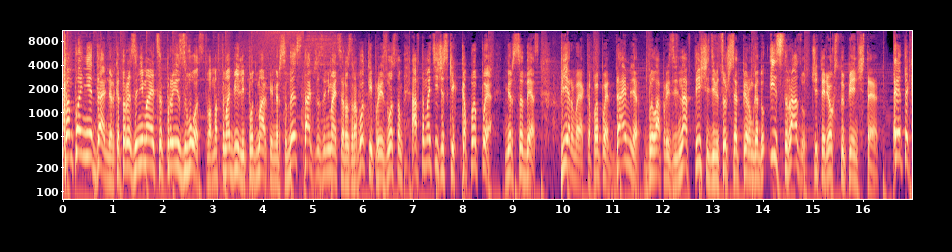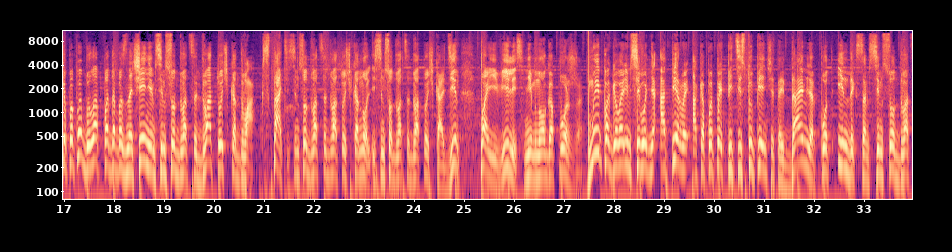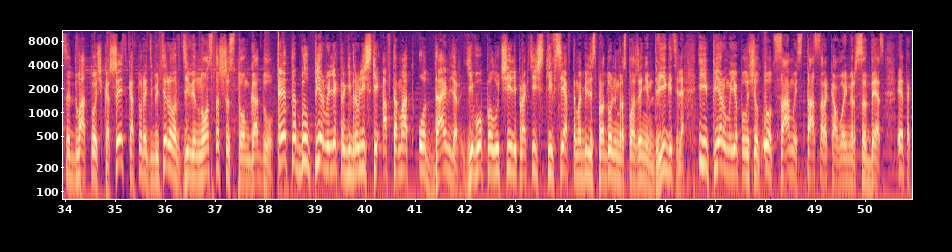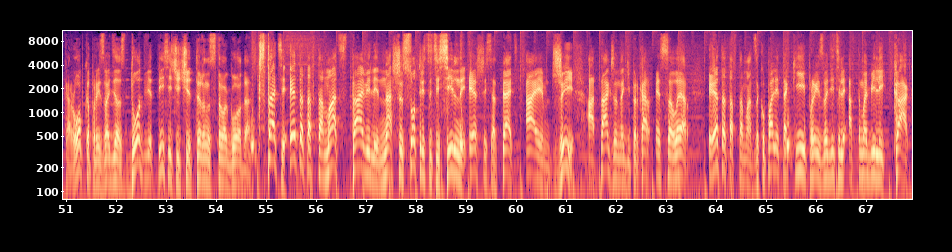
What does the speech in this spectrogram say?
Компания Daimler, которая занимается производством автомобилей под маркой Mercedes, также занимается разработкой и производством автоматических КПП Mercedes. Первая КПП Daimler была произведена в 1961 году и сразу четырехступенчатая. Эта КПП была под обозначением 722.2. Кстати, 722.0 и 722.1 появились немного позже. Мы поговорим сегодня о первой АКПП пятиступенчатой Daimler под индексом 722.6, которая дебютировала в 96 году. Это был первый электрогидравлический автомат от Daimler. Его получили практически все автомобили с продольным расположением двигателя. И первым ее получил тот самый 140-й Mercedes. Эта коробка производилась до 2014 года. Кстати, этот автомат ставили на 630-сильный S65 AMG, а также на гиперкар SLR. Этот автомат закупали такие производители автомобилей, как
